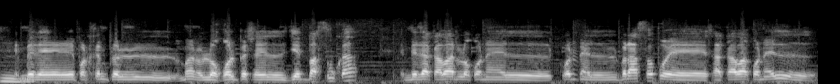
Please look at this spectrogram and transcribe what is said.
Mm. En vez de, por ejemplo, el, bueno, los golpes, el Jet Bazooka, en vez de acabarlo con el, con el brazo, pues acaba con él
